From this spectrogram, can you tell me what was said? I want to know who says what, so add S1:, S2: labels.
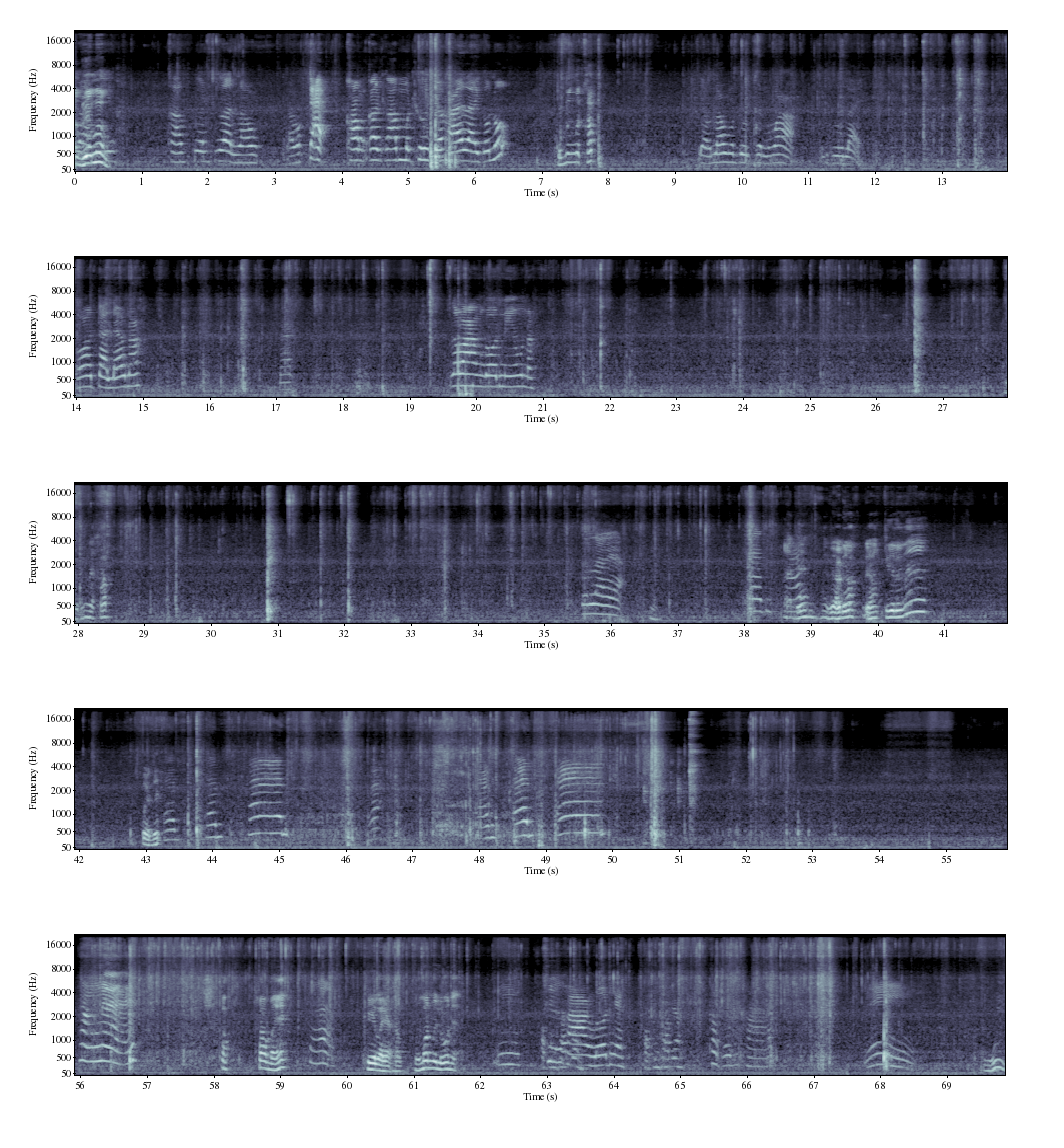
S1: เรียนเริ่ม
S2: ครับเพื่อนเพื่อนๆเราเราแกะของกันครับมันคือจะขายอะไรก็รู้
S1: จบนึงนะครับ
S2: เดี๋ยวเรามาดูกันว่ามันคืออะไรพอตัดแล้วนะไประวังโดนนิ้วนะ
S1: จบนึงนะครับ
S2: เป็น อะไรอะแอน
S1: อะเดี๋ยวเดี๋ยวเดี๋ยวเดี๋ยวตีเลยนะ เปิดดิ
S2: แอนแอนแอนแอนแอนแอนทางไหน
S1: ชอบชอบไหม
S2: แค่
S1: คืออะไรอะครับผมม่อนไม่รู้เนี่ย
S2: มี ชื่อทางรถไง
S3: ขอบคุณครับยัง
S2: ขอบคุณครับ นี่
S1: อุ้ย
